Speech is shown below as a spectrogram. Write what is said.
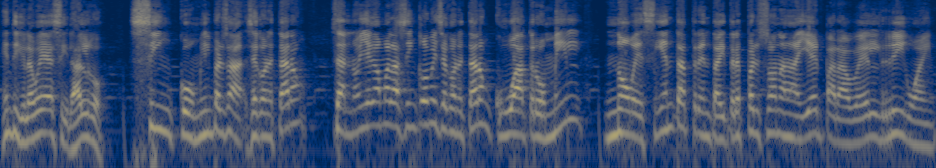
Gente, yo le voy a decir algo. 5 mil personas se conectaron. O sea, no llegamos a las 5 mil, se conectaron 4 mil 933 personas ayer para ver el rewind.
